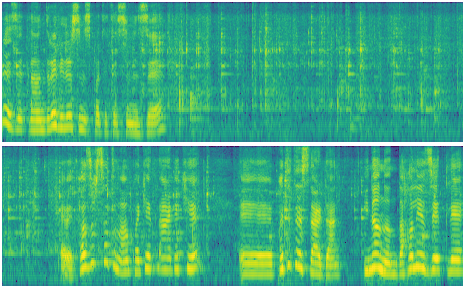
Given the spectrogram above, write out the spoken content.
lezzetlendirebilirsiniz patatesinizi. Evet, hazır satılan paketlerdeki eee, patateslerden inanın daha lezzetli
